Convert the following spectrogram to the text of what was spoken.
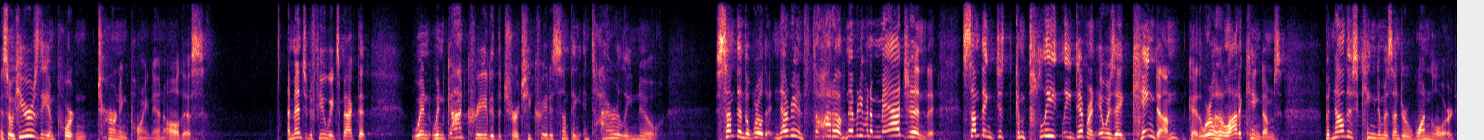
And so here's the important turning point in all this. I mentioned a few weeks back that when, when God created the church, He created something entirely new. Something the world never even thought of, never even imagined. Something just completely different. It was a kingdom. Okay, the world had a lot of kingdoms, but now this kingdom is under one Lord.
